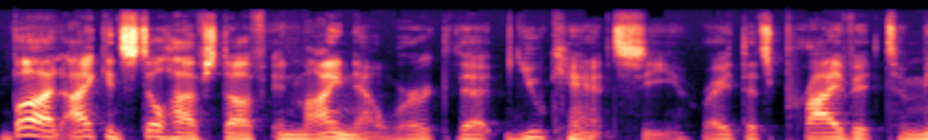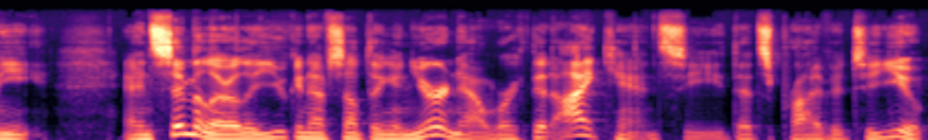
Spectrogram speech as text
But I can still have stuff in my network that you can't see, right? That's private to me. And similarly, you can have something in your network that I can't see that's private to you.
